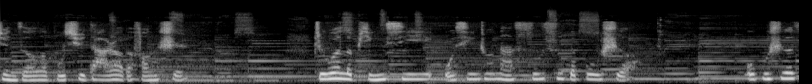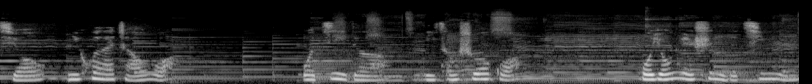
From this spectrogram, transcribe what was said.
选择了不去打扰的方式，只为了平息我心中那丝丝的不舍。我不奢求你会来找我。我记得你曾说过，我永远是你的亲人。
